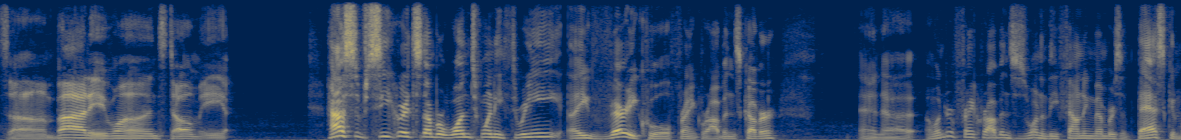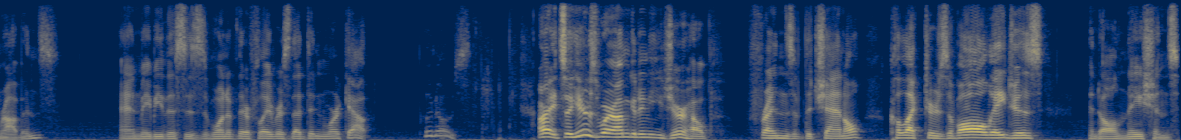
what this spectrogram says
Somebody once told me House of Secrets number 123, a very cool Frank Robbins cover. And uh, I wonder if Frank Robbins is one of the founding members of Baskin Robbins. And maybe this is one of their flavors that didn't work out. Who knows? All right, so here's where I'm going to need your help, friends of the channel, collectors of all ages and all nations.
